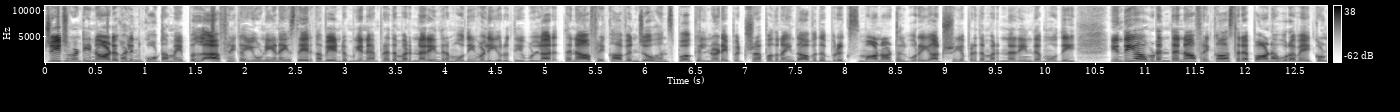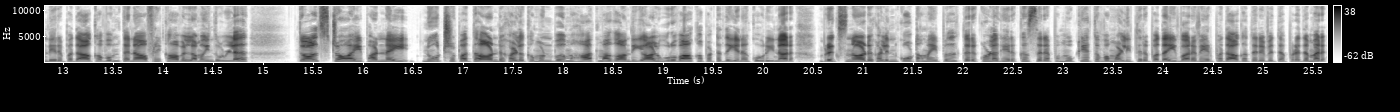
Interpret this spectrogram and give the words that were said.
ஜி டுவெண்டி நாடுகளின் கூட்டமைப்பில் ஆப்பிரிக்க யூனியனை சேர்க்க வேண்டும் என பிரதமர் நரேந்திர மோடி வலியுறுத்தியுள்ளார். தென்னாப்பிரிக்காவின் ஜோஹன்ஸ்பர்க்கில் நடைபெற்ற பதினைந்தாவது பிரிக்ஸ் மாநாட்டில் உரையாற்றிய பிரதமர் நரேந்திர மோடி இந்தியாவுடன் தென்னாப்பிரிக்கா சிறப்பான உறவை கொண்டிருப்பதாகவும் தென்னாப்பிரிக்காவில் அமைந்துள்ள டால்ஸ்டாய் பண்ணை நூற்று பத்து ஆண்டுகளுக்கு முன்பு மகாத்மா காந்தியால் உருவாக்கப்பட்டது என கூறினார். பிரிக்ஸ் நாடுகளின் கூட்டமைப்பில் திருக்குலகிற்கு சிறப்பு முக்கியத்துவம் அளித்திருப்பதை வரவேற்பதாக தெரிவித்த பிரதமர்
